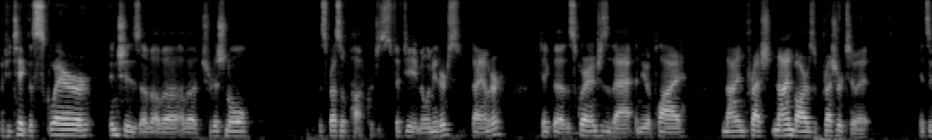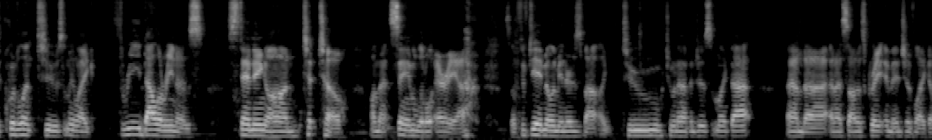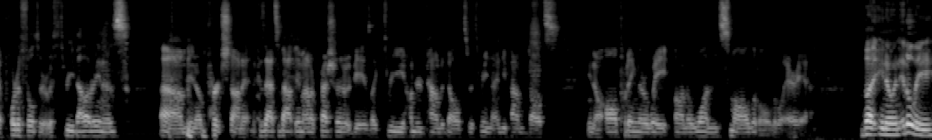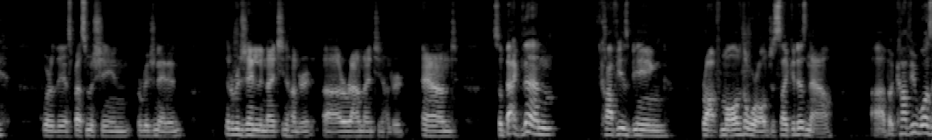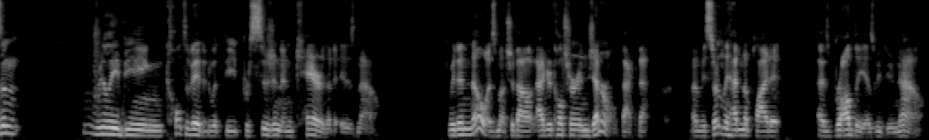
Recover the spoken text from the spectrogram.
If you take the square inches of, of, a, of a traditional espresso puck, which is 58 millimeters diameter, take the, the square inches of that and you apply nine press nine bars of pressure to it, it's equivalent to something like three ballerinas standing on tiptoe on that same little area. So 58 millimeters, about like two, two and a half inches, something like that. And uh, and I saw this great image of like a portafilter with three ballerinas, um, you know, perched on it because that's about the amount of pressure that it would be. Is like 300 pound adults or 390 pound adults, you know, all putting their weight on one small little little area. But you know, in Italy, where the espresso machine originated, it originated in 1900, uh, around 1900, and so back then, coffee is being brought from all over the world, just like it is now. Uh, but coffee wasn't really being cultivated with the precision and care that it is now. We didn't know as much about agriculture in general back then, and we certainly hadn't applied it as broadly as we do now.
